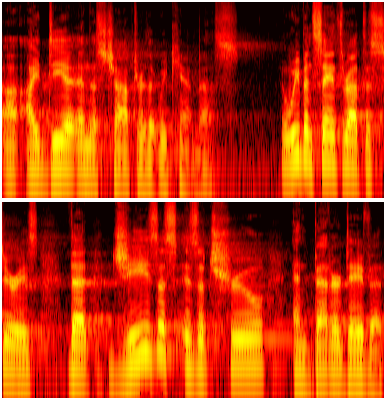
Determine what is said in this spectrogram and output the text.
uh, idea in this chapter that we can't miss. And we've been saying throughout this series that Jesus is a true and better David.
